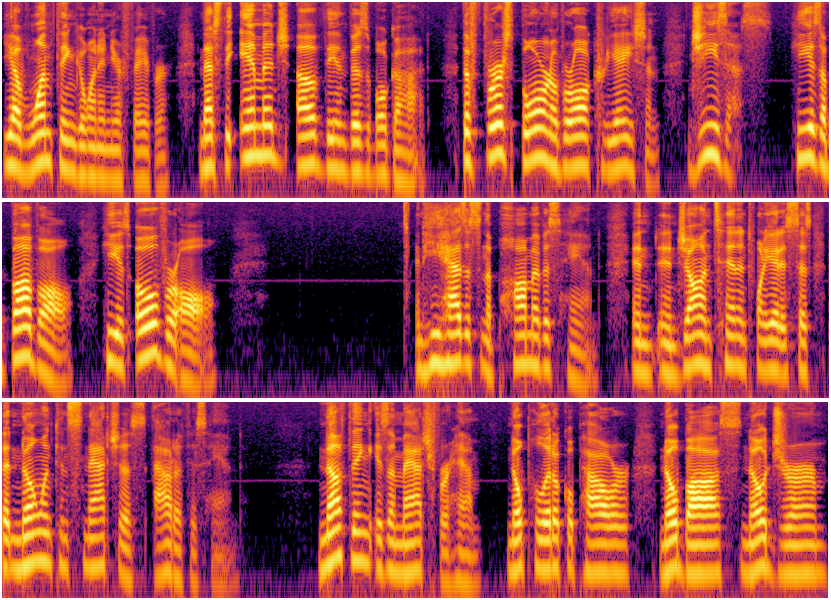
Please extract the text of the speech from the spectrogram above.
you have one thing going in your favor, and that's the image of the invisible God, the firstborn over all creation, Jesus. He is above all, He is over all. And He has us in the palm of His hand. And in John 10 and 28, it says that no one can snatch us out of His hand. Nothing is a match for Him. No political power, no boss, no germ,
